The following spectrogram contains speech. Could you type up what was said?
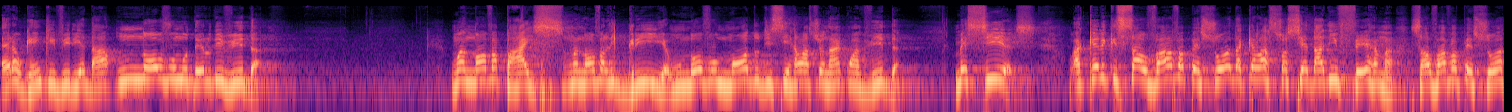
era alguém que viria dar um novo modelo de vida, uma nova paz, uma nova alegria, um novo modo de se relacionar com a vida. Messias, aquele que salvava a pessoa daquela sociedade enferma, salvava a pessoa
